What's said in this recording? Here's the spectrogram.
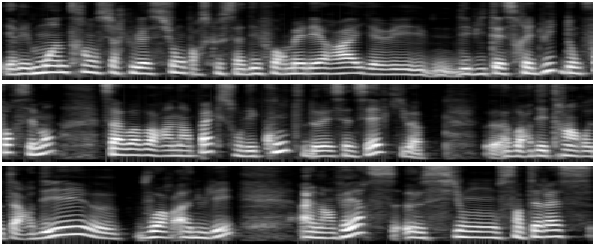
y avait moins de trains en circulation parce que ça déformait les rails, il y avait des vitesses réduites. Donc forcément, ça va avoir un impact sur les comptes de la SNCF qui va euh, avoir des trains retardés, euh, voire annulés. À l'inverse, si on s'intéresse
